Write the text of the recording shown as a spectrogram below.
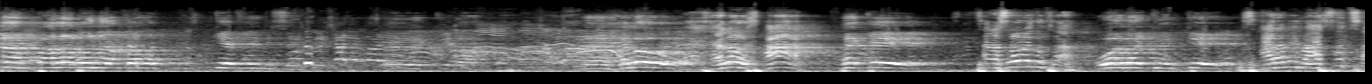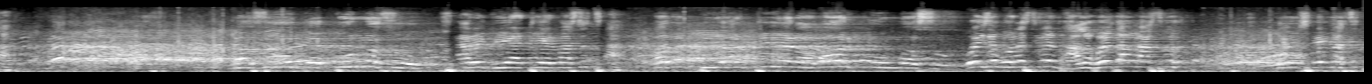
বলছিলাম পালাবো না। কে ফোন দিচ্ছে হ্যালো? Hello sir. হ্যাঁ কে? স্যার আসসালামু আলাইকুম স্যার। ওয়ালাইকুম কে? স্যার আমি মাসুদ স্যার। মাসুদ কোন মাসুদ? স্যার ওই বিআরটি এর মাসুদ স্যার। আরে বিআরটি এর আবার কোন মাসুদ? ওই যে বলেছিলেন ভালো হয়ে দাও মাসুদ। সেই মাসুদ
